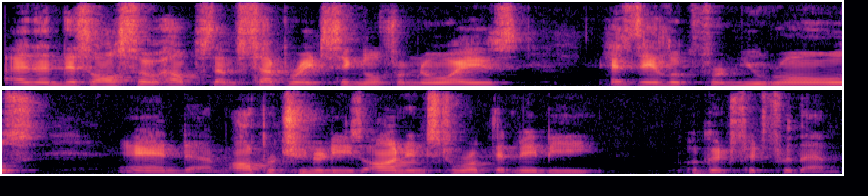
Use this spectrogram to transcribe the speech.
And then this also helps them separate signal from noise as they look for new roles and um, opportunities on Instawork that may be a good fit for them.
